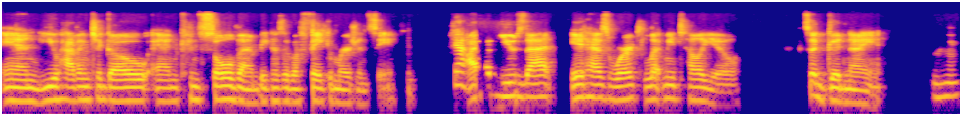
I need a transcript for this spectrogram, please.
and you having to go and console them because of a fake emergency. Yeah. I have used that. It has worked. Let me tell you, it's a good night. mhm.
